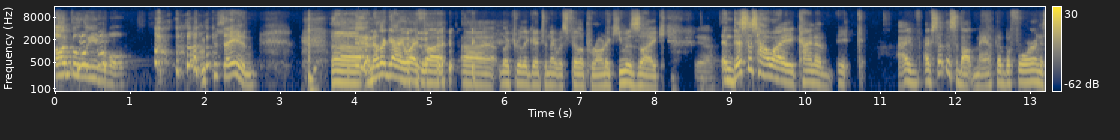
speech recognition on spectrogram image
Unbelievable. I'm just saying. Uh, another guy who I thought uh, looked really good tonight was Filip Hronek. He was like, Yeah. and this is how I kind of I've I've said this about Mantha before in a,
